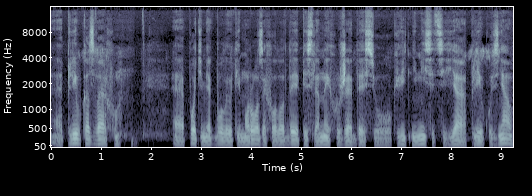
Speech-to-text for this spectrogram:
е, плівка зверху. Е, Потім, як були ті морози, холоди, після них уже десь у квітні місяці я плівку зняв,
